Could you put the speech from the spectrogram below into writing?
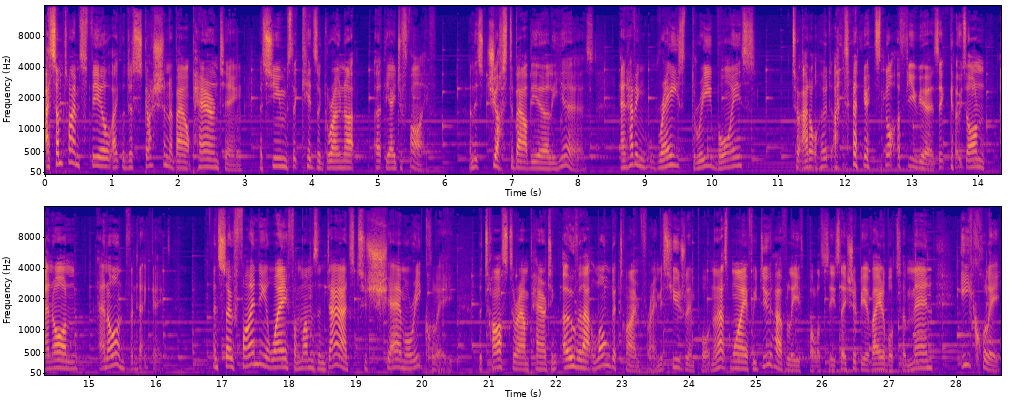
I sometimes feel like the discussion about parenting assumes that kids are grown up at the age of five, and it's just about the early years. And having raised three boys to adulthood, I tell you, it's not a few years. It goes on and on and on for decades. And so finding a way for mums and dads to share more equally the tasks around parenting over that longer time frame is hugely important. And that's why if we do have leave policies, they should be available to men equally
